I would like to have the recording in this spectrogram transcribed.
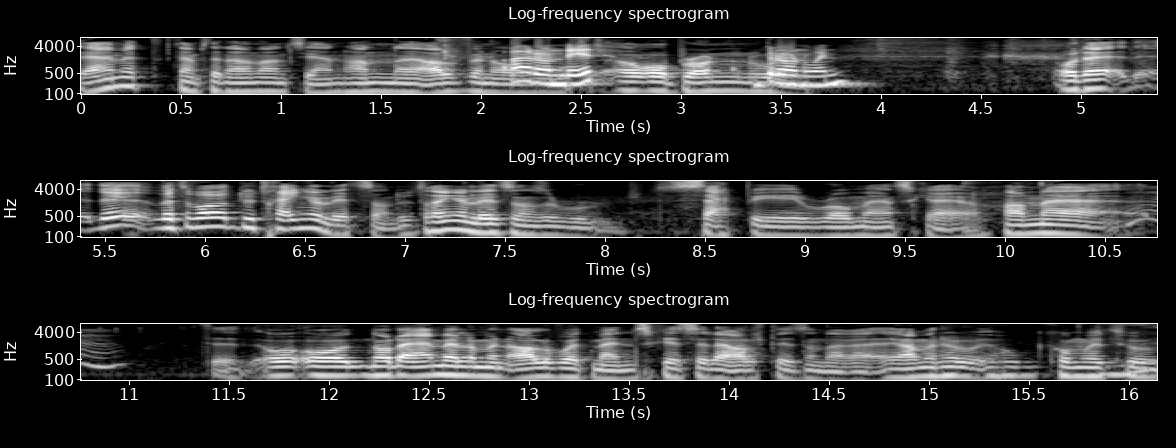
Dammit, glemte navnet hans igjen. Han Alvin alven og, og, og Bronwyn. Bronwyn. Og det, det, det, vet du hva, du trenger litt sånn. Du trenger litt sånn sappy romance-greier. Han er det, og, og når det er mellom en alv og et menneske, så er det alltid sånn der Ja, men hun, hun kommer til,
